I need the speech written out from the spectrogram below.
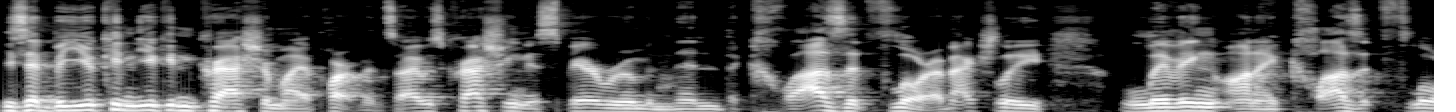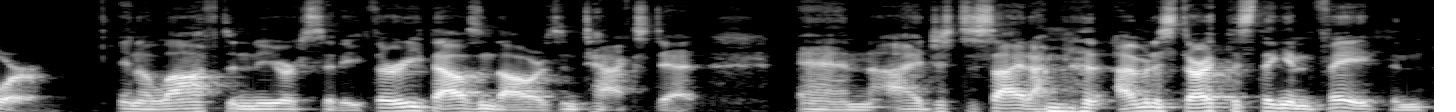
He said, "But you can you can crash in my apartment." So I was crashing in a spare room and then the closet floor. I'm actually living on a closet floor in a loft in New York City, thirty thousand dollars in tax debt, and I just decide I'm gonna, I'm going to start this thing in faith. And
